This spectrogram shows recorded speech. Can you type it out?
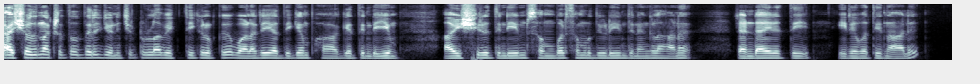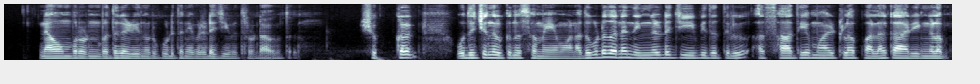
അശ്വത നക്ഷത്രത്തിൽ ജനിച്ചിട്ടുള്ള വ്യക്തികൾക്ക് വളരെയധികം ഭാഗ്യത്തിന്റെയും ഐശ്വര്യത്തിന്റെയും സമ്പൽ സമൃദ്ധിയുടെയും ദിനങ്ങളാണ് രണ്ടായിരത്തി ഇരുപത്തി നാല് നവംബർ ഒൻപത് കഴിയുന്നതോടുകൂടി തന്നെ ഇവരുടെ ജീവിതത്തിൽ ഉണ്ടാകുന്നത് ശുക്രൻ ഉദിച്ചു നിൽക്കുന്ന സമയമാണ്. അതുകൊണ്ട് തന്നെ നിങ്ങളുടെ ജീവിതത്തിൽ അസാധ്യമായിട്ടുള്ള പല കാര്യങ്ങളും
